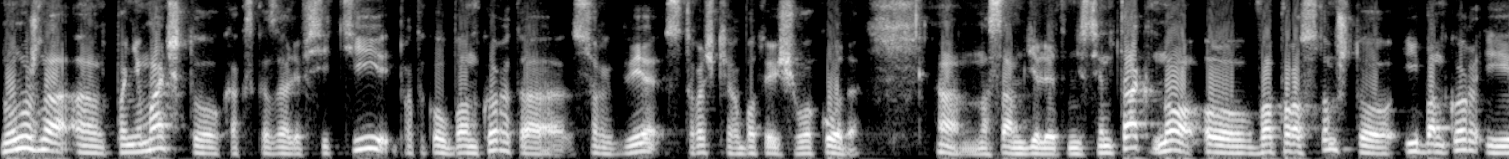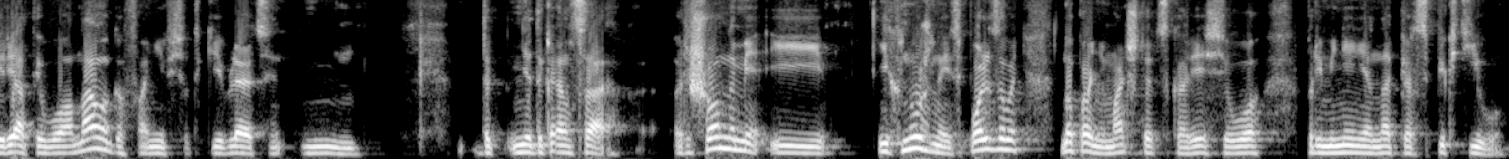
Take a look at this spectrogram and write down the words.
Но нужно э, понимать, что, как сказали в сети, протокол Банкор – это 42 две строчки работающего кода. А, на самом деле это не совсем так, но о, вопрос в том, что и Банкор, и ряд его аналогов, они все-таки являются не до конца решенными, и их нужно использовать, но понимать, что это, скорее всего, применение на перспективу.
